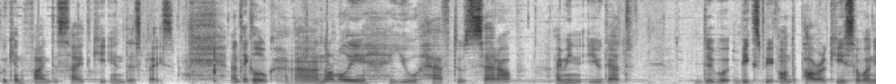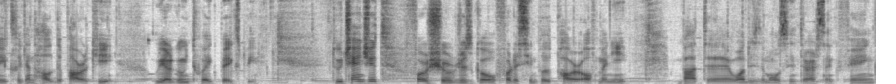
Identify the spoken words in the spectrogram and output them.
we can find the side key in this place. And take a look. Uh, normally you have to set up I mean you got the Bixby on the power key. So when you click and hold the power key we are going to wake Bixby to change it for sure just go for the simple power off menu. But uh, what is the most interesting thing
